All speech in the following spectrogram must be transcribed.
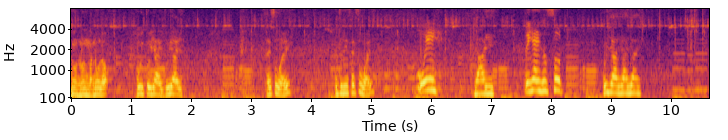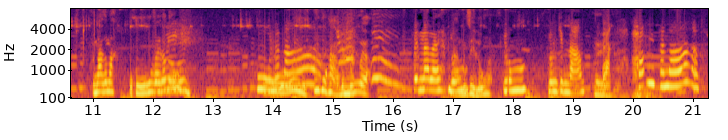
นู่นนู่นมานู่นแล้วอุ้ยตัวใหญ่ตัวใหญ่ไซส์สวยไอ้ตัวนี้ไซส์สวย อุ้ยใหญ่ตัวใหญ่สุดอุ้ยใหญ่ใหญ่ใหญ่ขึ้นมาขึ้นมาโอ้โหไซส์เท่าเดิมอุ้ยๆหูนั่นนะโอ้ยนี่ดูหางเป็นลุงเลยอะเป็นอะไรลุหางงเป็นสีลุงอะลุงลุงกินน้นี่ำเฮ้ยนานะโอ้โ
